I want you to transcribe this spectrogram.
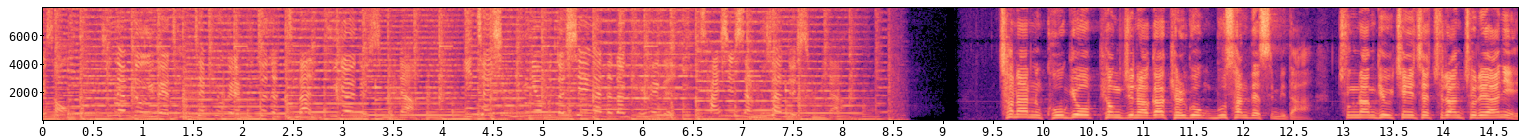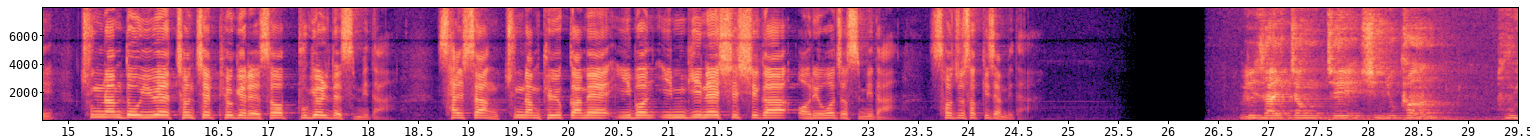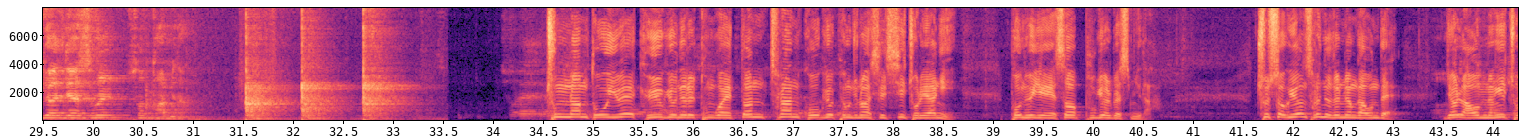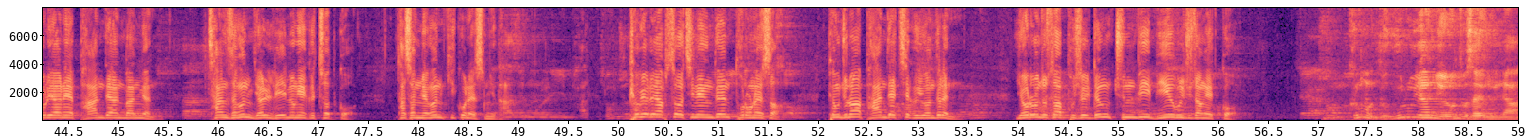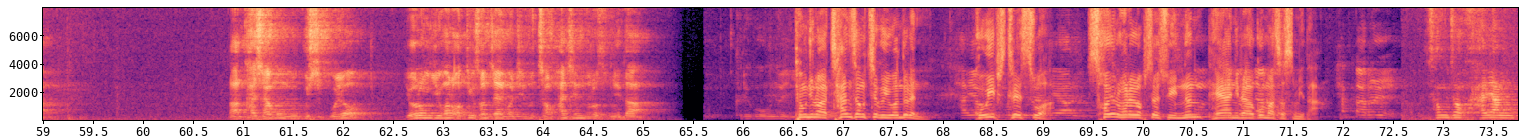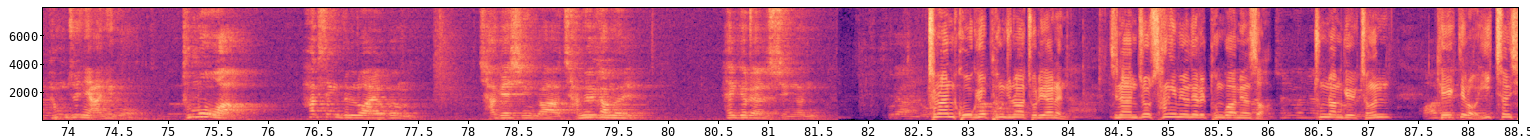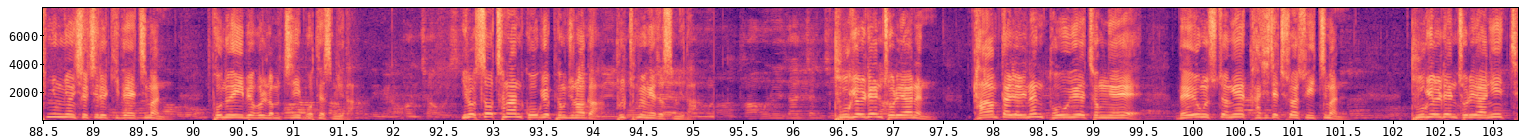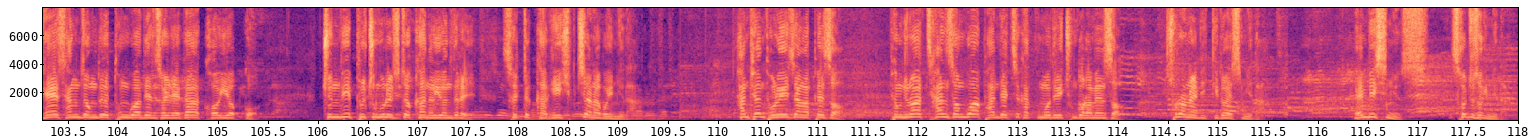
쪽에서 충남도 의회 전체 표결에 붙여졌지만 부결됐습니다. 2016년부터 시행한다던 계획은 사실상 무산됐습니다. 천안 고교 평준화가 결국 무산됐습니다. 충남교육청이 제출한 조례안이 충남도 의회 전체 표결에서 부결됐습니다. 사실상 충남 교육감의 이번 임기 내 실시가 어려워졌습니다. 서주석 기자입니다. 의사일정 제16항은 부결되었음을 선포합니다. 충남 도의회 교육위원회를 통과했던 천안 고교 평준화 실시 조례안이 본회의에서 부결됐습니다. 출석 의원 38명 가운데 19명이 조례안에 반대한 반면 찬성은 14명에 그쳤고 5명은 기권했습니다. 표결에 앞서 진행된 토론에서 평준화 반대 측 의원들은 여론조사 부실 등 준비 미흡을 주장했고 그러면 누구를 위한 여론조사였느냐? 난 다시 한번 묻고 싶고요. 여론기관 어떻게 선정한 건지도 참 한심 들었습니다. 평준화 찬성 측 의원들은 고입 스트레스와 서열화를 없앨 수 있는 대안이라고 맞섰습니다. 성적 하향 평준이 아니고 부모와 학생들로 하여금 자괴심과 자멸감을 해결할 수 있는 천안 고교 평준화 조례안은 지난주 상임위원회를 통과하면서 충남교육청은 계획대로 2016년 실시를 기대했지만 본회의 벽을 넘지 못했습니다. 이로써 천안 고교 평준화가 불투명해졌습니다. 부결된 조례안은 다음 달 열리는 도의회 정례에 내용을 수정해 다시 제출할 수 있지만 부결된 조례안이 재상정도에 통과된 선례가 거의 없고 준비 불충분을 지적한 의원들을 설득하기 쉽지 않아 보입니다. 한편 본회의장 앞에서 평준화 찬성과 반대 측 학부모들이 충돌하면서 소란을 빚기도 했습니다. MBC 뉴스 서주석입니다.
